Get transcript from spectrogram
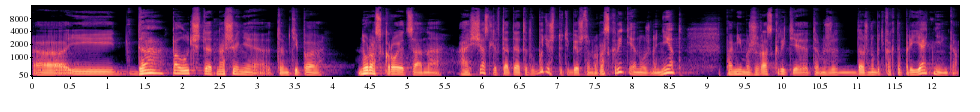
и да, получишь ты отношения, там типа, ну раскроется она. А счастлив ты от этого будешь, что тебе что, ну раскрытие нужно? Нет. Помимо же раскрытия, там же должно быть как-то приятненько.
